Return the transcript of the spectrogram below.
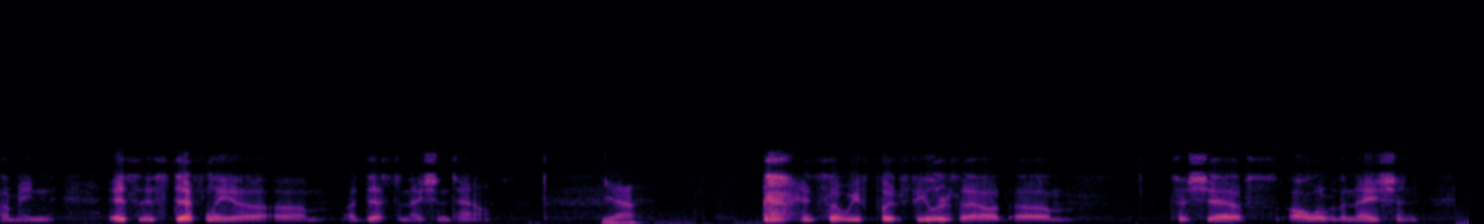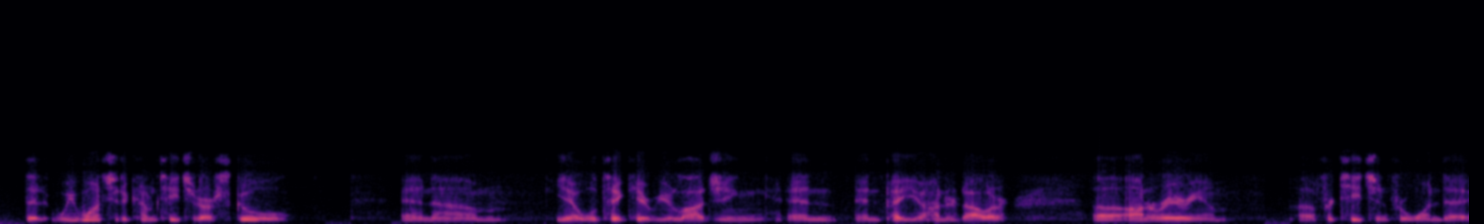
I mean, it's it's definitely a um, a destination town. Yeah. And so we've put feelers out um, to chefs all over the nation that we want you to come teach at our school, and um, you know we'll take care of your lodging and and pay you a hundred dollar uh, honorarium uh, for teaching for one day.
